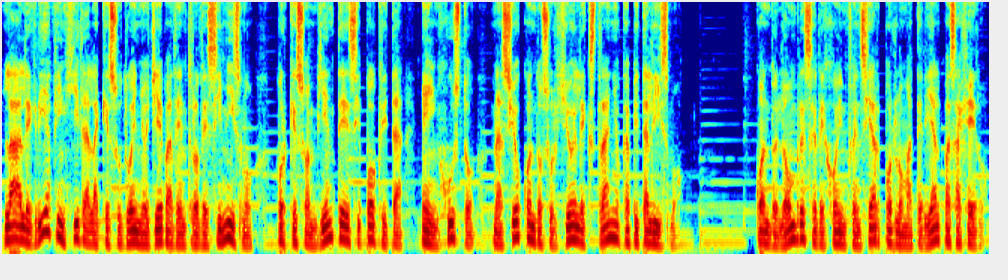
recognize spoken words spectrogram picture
La alegría fingida la que su dueño lleva dentro de sí mismo, porque su ambiente es hipócrita e injusto, nació cuando surgió el extraño capitalismo. Cuando el hombre se dejó influenciar por lo material pasajero.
